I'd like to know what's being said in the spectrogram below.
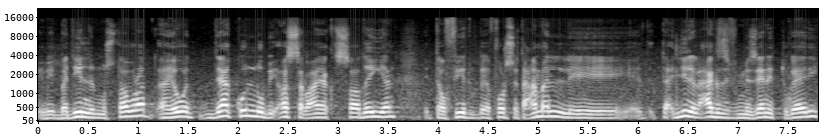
بديل للمستورد هو ده كله بيأثر معايا اقتصاديا توفير فرصه عمل تقليل العجز في الميزان التجاري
